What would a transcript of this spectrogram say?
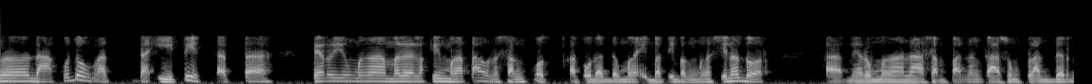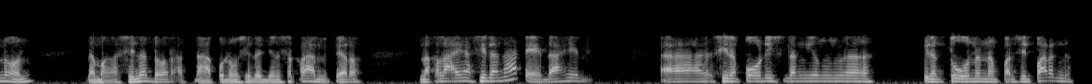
uh, nakulong at naipit at ah, pero yung mga malalaking mga tao na sangkot katulad ng mga iba't ibang mga senador, ah, merong mga nasampan ng kasong plunder noon na mga senador at nakulong sila diyan sa krami pero nakalaya sila natin dahil ah, sina polis lang yung ah, pinagtuunan ng pansin. Parang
